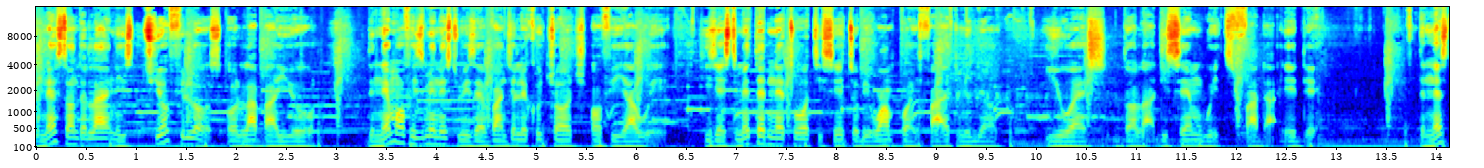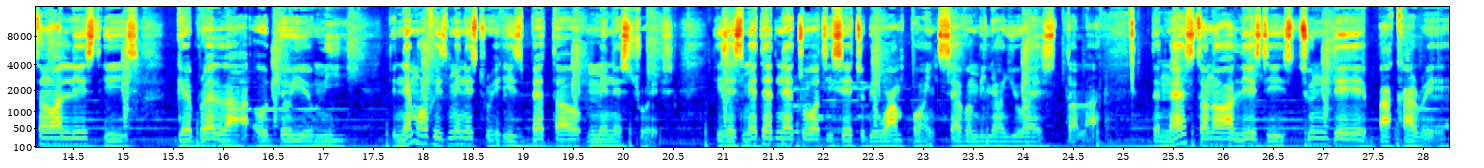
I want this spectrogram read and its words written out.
The next on the line is Theophilus Olabayo. The name of his ministry is Evangelical Church of Yahweh. His estimated net worth is said to be 1.5 million US dollar, the same with Father Ede. The next on our list is Gabriela Odoyomi. The name of his ministry is Bethel Ministries. His estimated net worth is said to be 1.7 million US dollar. The next on our list is Tunde Bakare.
